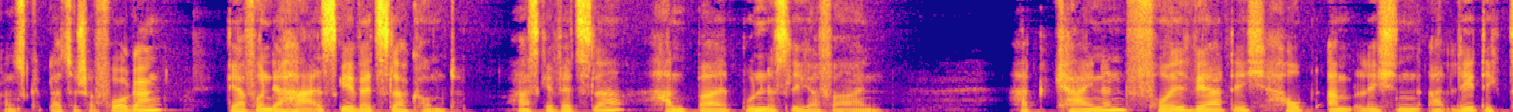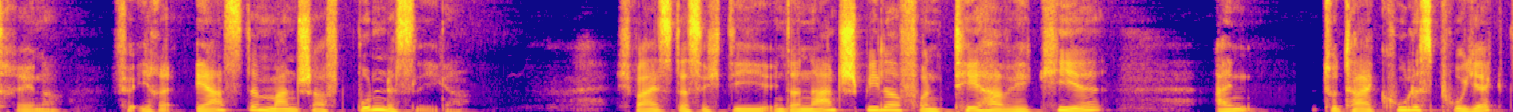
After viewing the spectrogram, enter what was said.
Ganz klassischer Vorgang, der von der HSG Wetzlar kommt. HSG Wetzlar, Handball-Bundesliga-Verein, hat keinen vollwertig hauptamtlichen Athletiktrainer für ihre erste Mannschaft Bundesliga. Ich weiß, dass sich die Internatsspieler von THW Kiel ein total cooles Projekt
